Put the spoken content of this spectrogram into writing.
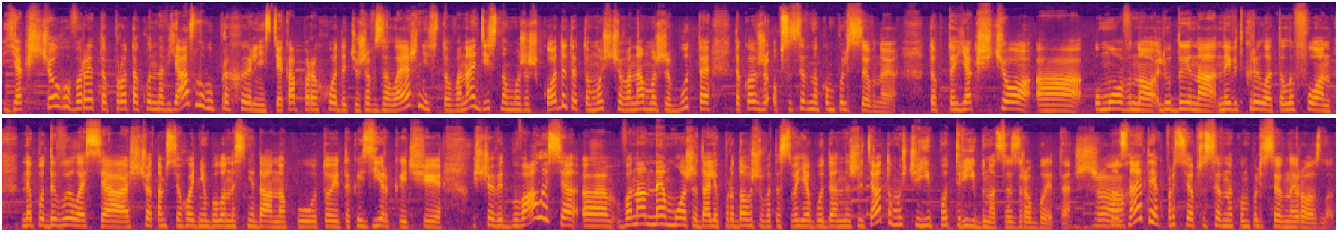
Якщо говорити про таку нав'язливу прихильність, яка переходить уже в залежність, то вона дійсно може шкодити, тому що вона може бути такою вже обсесивно-компульсивною. Тобто, якщо а, умовно людина не відкрила телефон, не подивилася, що там сьогодні було на сніданок у тої таки зірки, чи що відбувалося, е, вона не може далі продовжувати своє буденне життя, тому що їй потрібно це зробити. Ну, Жах. знаєте, як працює обсесивно-компульсивний розлад?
